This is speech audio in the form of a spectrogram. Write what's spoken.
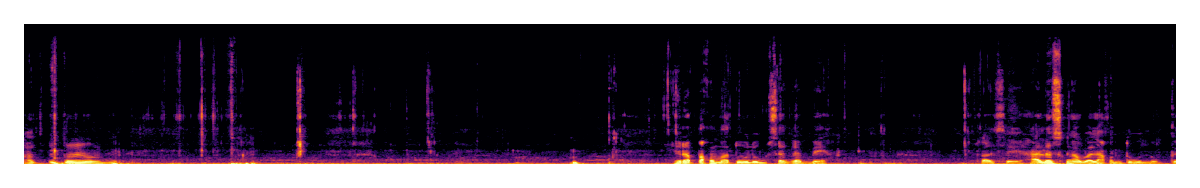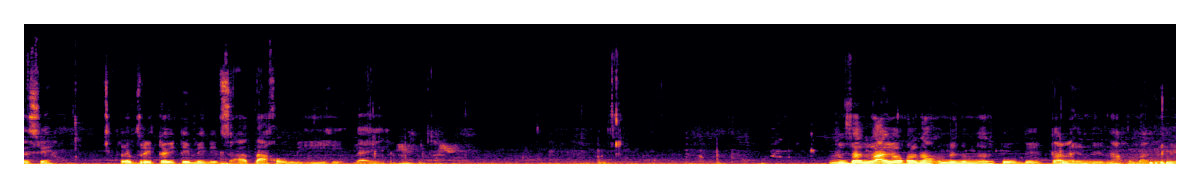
At ito yun. Hirap ako matulog sa gabi. Kasi halos nga wala akong tulog kasi every 30 minutes ata ako umiihi dahil Minsan nga ayoko na uminom ng tubig para hindi na ako maihi.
